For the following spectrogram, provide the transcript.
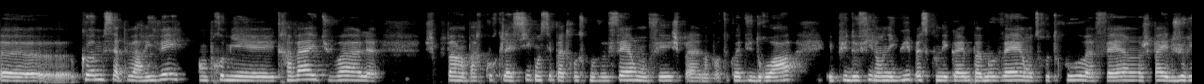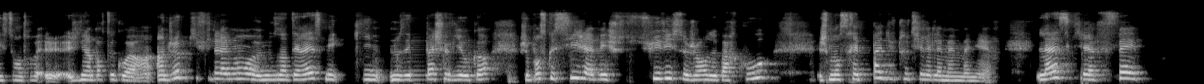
euh, comme ça peut arriver en premier travail, tu vois, le, je sais pas, un parcours classique, on sait pas trop ce qu'on veut faire, on fait, je sais pas, n'importe quoi du droit, et puis de fil en aiguille, parce qu'on est quand même pas mauvais, on se retrouve à faire, je sais pas, être juriste entre, euh, je dis n'importe quoi, un, job qui finalement euh, nous intéresse, mais qui nous est pas chevillé au corps. Je pense que si j'avais suivi ce genre de parcours, je m'en serais pas du tout tiré de la même manière. Là, ce qui a fait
